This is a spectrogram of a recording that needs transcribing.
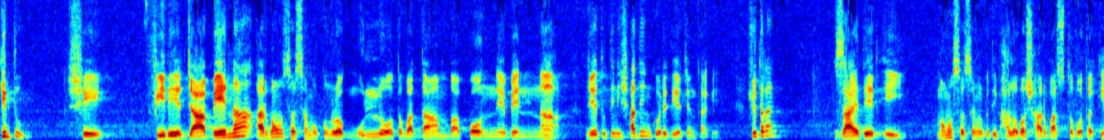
কিন্তু সে ফিরে যাবে না আর মোহাম্মদ কোনো রকম মূল্য অথবা দাম বা পণ নেবেন না, যেহেতু তিনি স্বাধীন করে দিয়েছেন তাকে। সুতরাং জায়দের এই মোহাম্মদ সাল্লামের প্রতি ভালোবাসার বাস্তবতাকে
